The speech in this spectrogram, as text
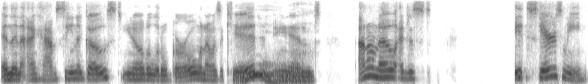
and then I have seen a ghost, you know, of a little girl when I was a kid Ooh. and I don't know, I just it scares me,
